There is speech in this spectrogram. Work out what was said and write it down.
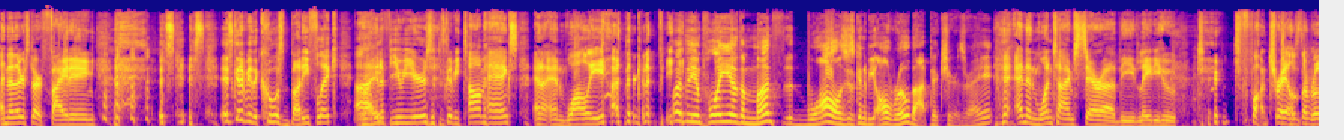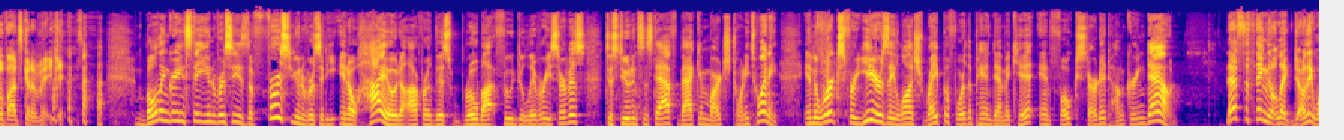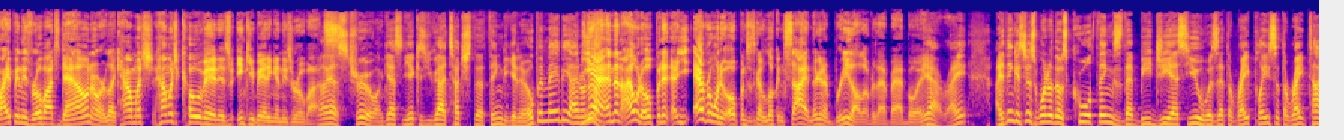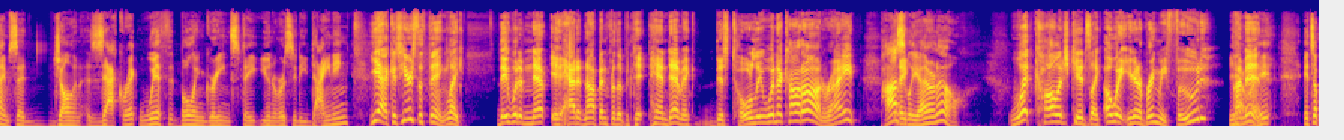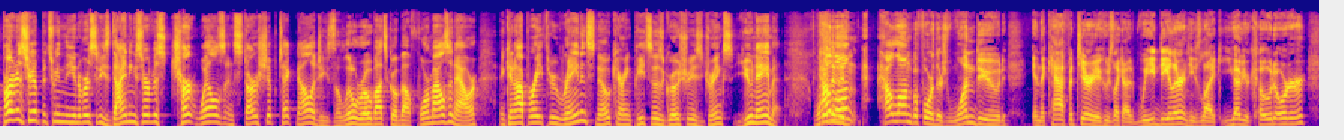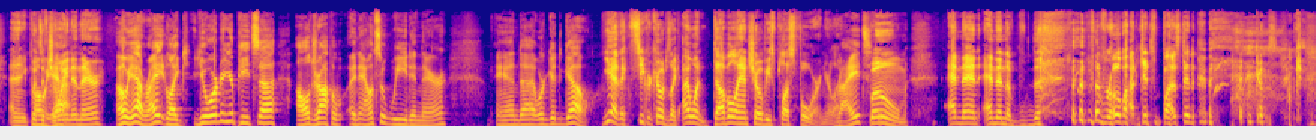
and then they're gonna start fighting. it's, it's it's gonna be the coolest buddy flick uh, in a few years. It's gonna be Tom Hanks and and WALL-E. they're gonna be, Well, the employee of the month The wall is just going to be all robot pictures, right? and then one time Sarah, the lady who fought trails, the robot's gonna make it. Bowling Green State University is the first university in Ohio to offer this robot food delivery service to students and staff back in March 2020. In the works for years, they launched right before the pandemic hit and folks started hunkering down. That's the thing, though. Like, are they wiping these robots down, or like how much how much COVID is incubating in these robots? Oh, yes, true. I guess, yeah, because you got to touch the thing to get it open, maybe? I don't know. Yeah, and then I would open it. Everyone who opens is going to look inside, and they're going to breathe all over that bad boy. Yeah, right? I think it's just one of those cool things that BGSU was at the right place at the right time, said John Zachrick with Bowling Green State University Dining. Yeah, because here's the thing: like they would have never had it not been for the p- pandemic, this totally wouldn't have caught on, right? Possibly, I don't know. What college kids like? Oh wait, you're to bring me food? Yeah, I'm in. right? It's a partnership between the university's dining service, Chartwells, and Starship Technologies. The little robots go about four miles an hour and can operate through rain and snow, carrying pizzas, groceries, drinks, you name it. More How than a- long? how long before there's one dude in the cafeteria who's like a weed dealer, and he's like, "You have your code order," and then he puts Oh, a joint in there. Oh yeah, right. Like you order your pizza, I'll drop a, an ounce of weed in there, and uh, we're good to go. Yeah, the secret code is like, "I want double anchovies plus four. and you're like, Right. Boom. And then and then the the, the robot gets busted, and goes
